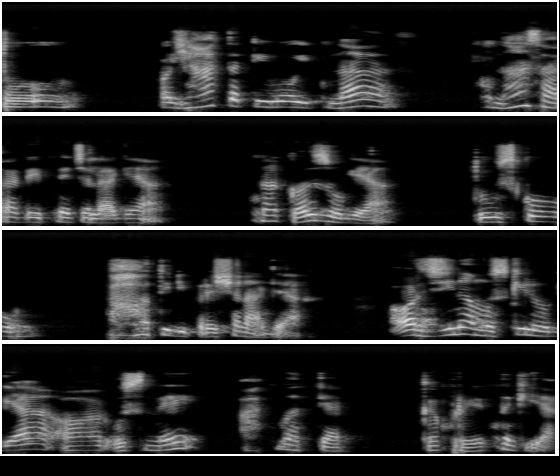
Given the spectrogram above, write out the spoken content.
तो और यहाँ तक कि वो इतना इतना सारा डेट में चला गया इतना कर्ज हो गया तो उसको बहुत ही डिप्रेशन आ गया और जीना मुश्किल हो गया और उसने आत्महत्या का प्रयत्न किया।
